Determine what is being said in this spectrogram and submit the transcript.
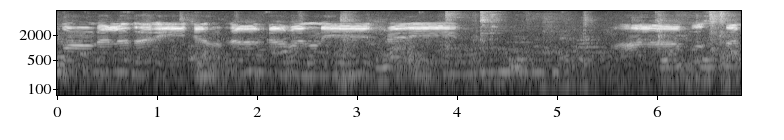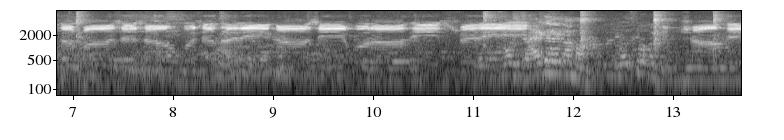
కుండల ధరి చంద్రాకవర్ణేశ్వరి మాలా పుస్తక పాశ శాంకుశ ధరి కాశీపురాధీశ్వరి శాంతి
